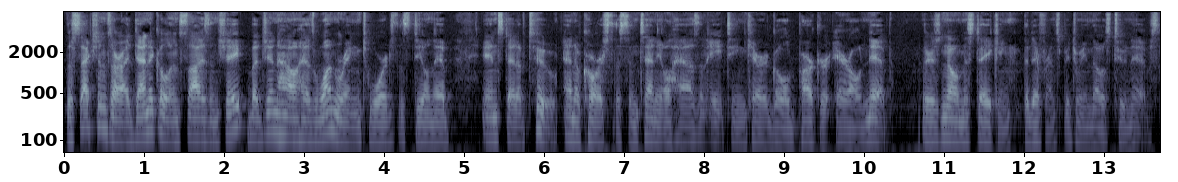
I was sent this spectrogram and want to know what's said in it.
The sections are identical in size and shape, but Jinhao has one ring towards the steel nib instead of two. And of course, the Centennial has an 18 karat gold Parker Arrow nib. There's no mistaking the difference between those two nibs.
